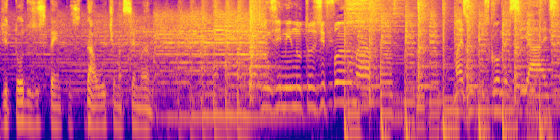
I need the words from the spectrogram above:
de Todos os Tempos da Última Semana. 15 minutos de fama, mais um pros comerciais.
